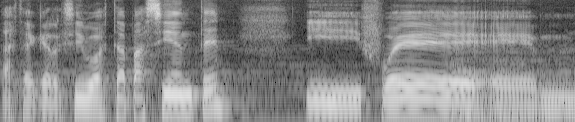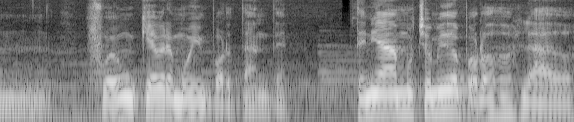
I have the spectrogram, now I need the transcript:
hasta que recibo a esta paciente y fue, eh, fue un quiebre muy importante. Tenía mucho miedo por los dos lados.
